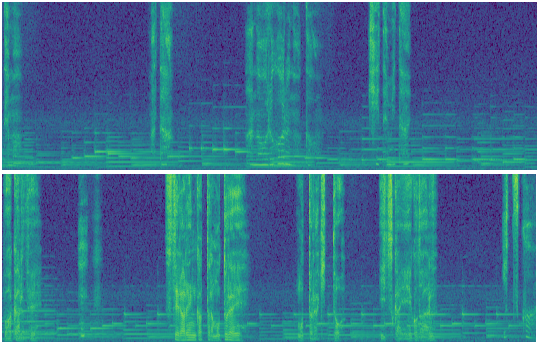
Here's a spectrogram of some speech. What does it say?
でもまたあのオルゴールの音聞いてみたい。わかるで。捨てられんかったら持っとりゃええ。持っとりゃきっといつかええことある。いつか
